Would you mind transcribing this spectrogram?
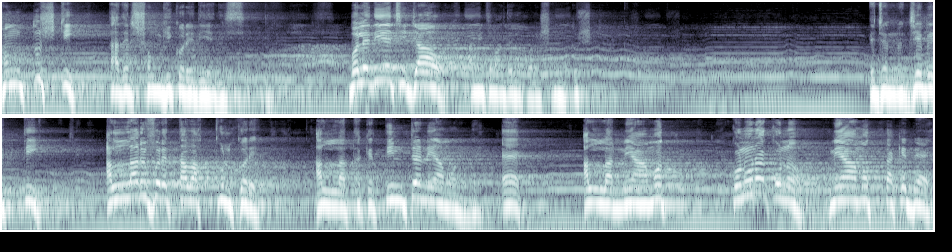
সন্তুষ্টি তাদের সঙ্গী করে দিয়ে দিছি বলে দিয়েছি, যাও, আমি তোমাদের উপরে সন্তুষ্ট। এজন্য যে ব্যক্তি আল্লাহর উপরে তাওয়াক্কুল করে, আল্লাহ তাকে তিনটা নিয়ামত দেয়। এক আল্লাহ নিয়ামত কোনো না কোনো নিয়ামত তাকে দেয়।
